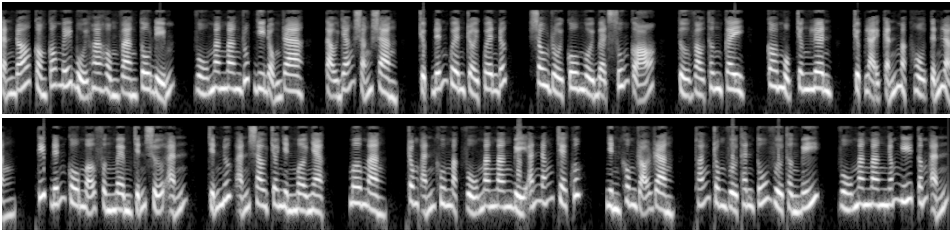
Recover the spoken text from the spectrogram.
cạnh đó còn có mấy bụi hoa hồng vàng tô điểm, vụ mang mang rút di động ra, tạo dáng sẵn sàng, chụp đến quên trời quên đất, sau rồi cô ngồi bệt xuống cỏ, tựa vào thân cây, co một chân lên, chụp lại cảnh mặt hồ tĩnh lặng, tiếp đến cô mở phần mềm chỉnh sửa ảnh, chỉnh nước ảnh sao cho nhìn mờ nhạt, mơ màng, trong ảnh khuôn mặt vụ mang mang bị ánh nắng che khuất, nhìn không rõ ràng, thoáng trông vừa thanh tú vừa thần bí, vụ mang mang ngắm nghía tấm ảnh,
